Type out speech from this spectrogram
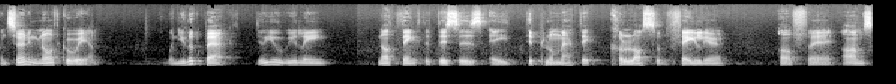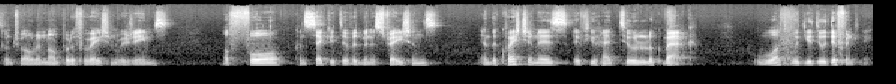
concerning North Korea, when you look back, do you really not think that this is a diplomatic, colossal failure of uh, arms control and non proliferation regimes of four consecutive administrations? And the question is if you had to look back, what would you do differently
